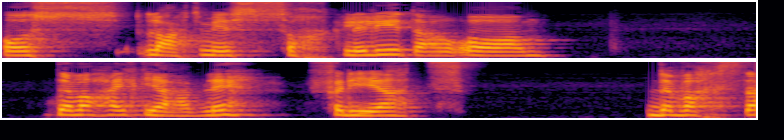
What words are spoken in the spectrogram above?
og lagde mye sorglelyder, og det var helt jævlig. Fordi at det verste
